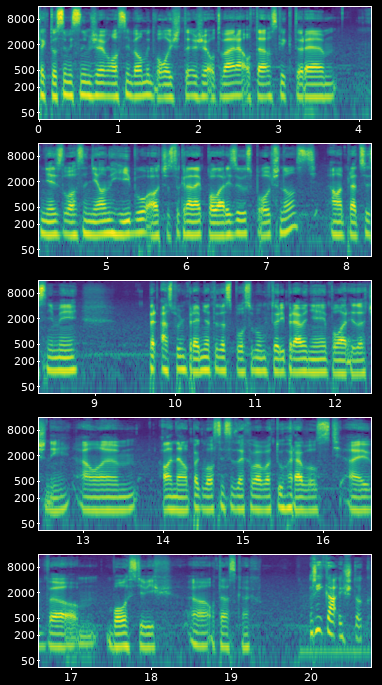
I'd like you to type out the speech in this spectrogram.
tak to si myslím, že je vlastne veľmi dôležité, že otvára otázky, ktoré dnes vlastne nielen hýbu, ale častokrát aj polarizujú spoločnosť, ale pracuje s nimi aspoň pre mňa teda spôsobom, ktorý práve nie je polarizačný, ale, ale naopak vlastne sa zachováva tú hravosť aj v um, bolestivých uh, otázkach. Říká Ištok.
